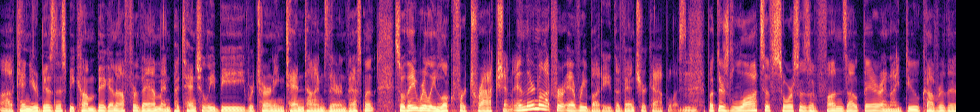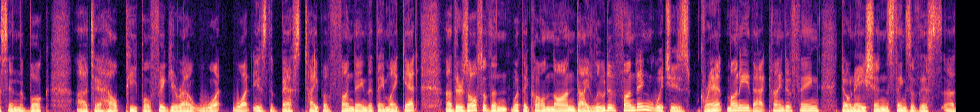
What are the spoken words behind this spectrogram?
Uh, can your business become big enough for them and potentially be returning ten times their investment? So they really look for traction, and they're not for everybody, the venture capitalists, mm. but there's lots of sources of funds out there, and I do cover this in the book uh, to help people figure out what what is the best type of funding that they might get. Uh, there's also the what they call non-dilutive funding, which is grant money, that kind of thing, donations, things of this uh,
